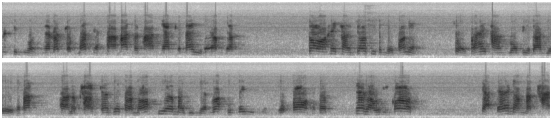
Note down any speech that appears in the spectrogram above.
มันเป็นหน่วยงานรัฐกับรัฐเนี่ยสามารถประสานงานกันได้อยู่แล้วนะครับ ก็ให้ทางเจ้าที่ตำรวจเขาเนี่ยส่งมาให้ทางโรงพยาบาลเลยนะครับอ่าหลักฐานการแจ้งความเนาะเพื่อมายืนยันว่าคุณไม่มีส่วนเกี่ยวข้องนะครับและเราเองก็จะได้นำหลักฐาน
